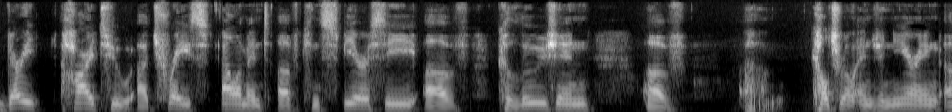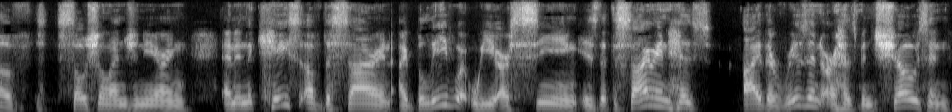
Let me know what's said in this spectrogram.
very hard to uh, trace element of conspiracy, of collusion, of um, cultural engineering, of social engineering. And in the case of the siren, I believe what we are seeing is that the siren has either risen or has been chosen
